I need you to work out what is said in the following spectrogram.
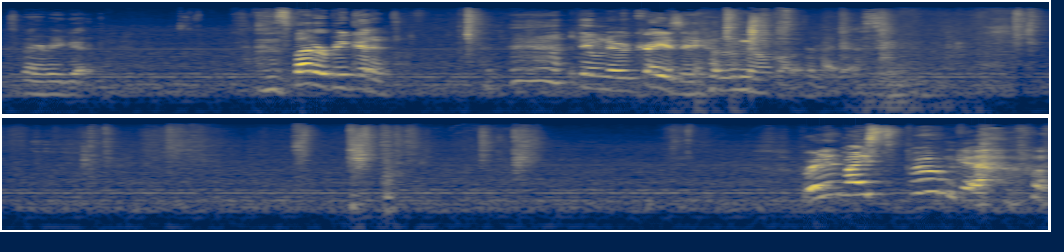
This better be good. This better be good. enough. I think I'm crazy. There's milk all over my spoon go?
